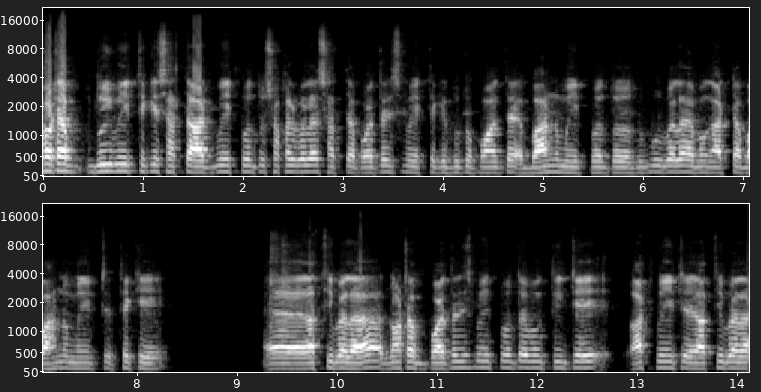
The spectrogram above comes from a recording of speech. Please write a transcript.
ছটা দুই মিনিট থেকে সাতটা আট মিনিট পর্যন্ত সকালবেলা, সাতটা পঁয়তাল্লিশ মিনিট থেকে দুটো পঁয়তা, বাহান্ন মিনিট পর্যন্ত দুপুরবেলা এবং আটটা বাহান্ন মিনিট থেকে রাত্রিবেলা নটা পঁয়তাল্লিশ মিনিট পর্যন্ত এবং তিনটে আট মিনিটে রাত্রিবেলা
